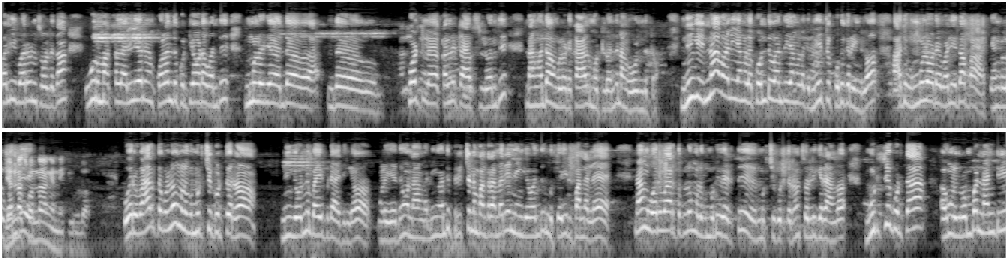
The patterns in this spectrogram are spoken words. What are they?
வழி வரும்னு சொல்லிட்டு தான் ஊர் மக்கள் எல்லாரும் குழந்தை குட்டியோட வந்து உங்களுடைய இந்த இந்த கோர்ட்டில் கல்வெட்டு ஆஃபீஸில் வந்து நாங்கள் வந்து அவங்களுடைய கால் முட்டில் வந்து நாங்கள் விழுந்துட்டோம் நீங்கள் என்ன வழி எங்களை கொண்டு வந்து எங்களுக்கு மீட்டு கொடுக்குறீங்களோ அது உங்களோட வழி தான்ப்பா எங்களுக்கு என்ன சொன்னாங்க இன்னைக்கு ஒரு வாரத்துக்குள்ள உங்களுக்கு முடிச்சு கொடுத்துட்றோம் நீங்க ஒன்றும் பயப்படாதீங்க. உங்களுக்கு எதுவும் நாங்கள் நீங்கள் வந்து பிரச்சனை பண்ற மாதிரியே நீங்க வந்து உங்க தொழில் பண்ணல. நாங்கள் ஒரு வாரத்துக்குள்ள உங்களுக்கு முடிவு எடுத்து முடிச்சு கொடுத்துறோம் சொல்லிக்கிறாங்க. முடிச்சு கொடுத்தா அவங்களுக்கு ரொம்ப நன்றி.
